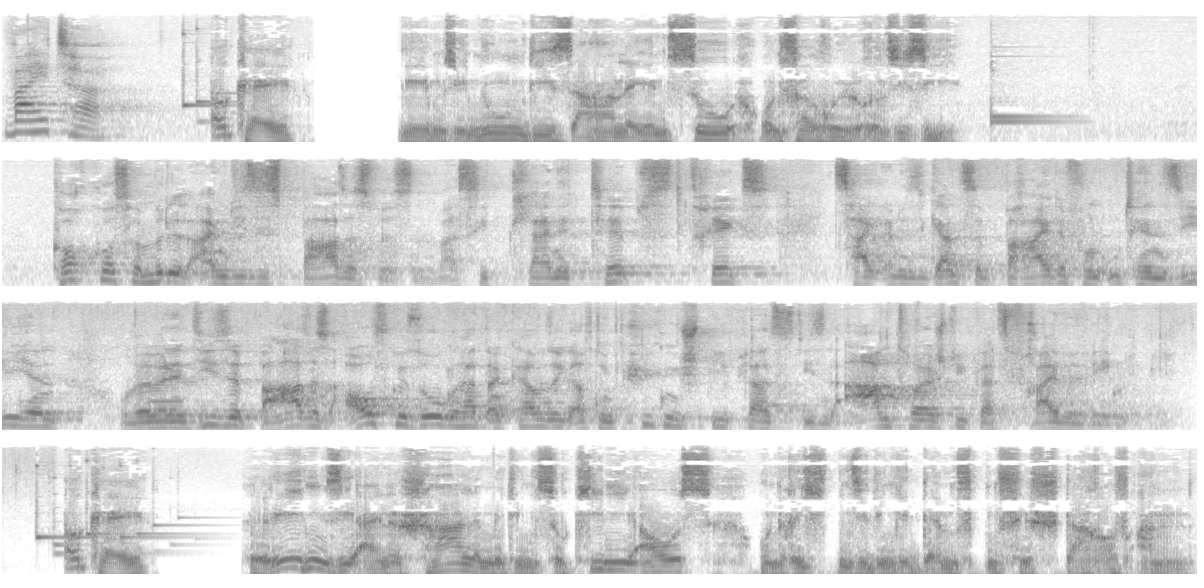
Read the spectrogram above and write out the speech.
Weiter. Okay. Geben Sie nun die Sahne hinzu und verrühren Sie sie. Kochkurs vermittelt einem dieses Basiswissen. Weil es gibt kleine Tipps, Tricks, zeigt einem diese ganze Breite von Utensilien. Und wenn man dann diese Basis aufgesogen hat, dann kann man sich auf dem Küchenspielplatz, diesen Abenteuerspielplatz frei bewegen. Okay. Legen Sie eine Schale mit dem Zucchini aus und richten Sie den gedämpften Fisch darauf an.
